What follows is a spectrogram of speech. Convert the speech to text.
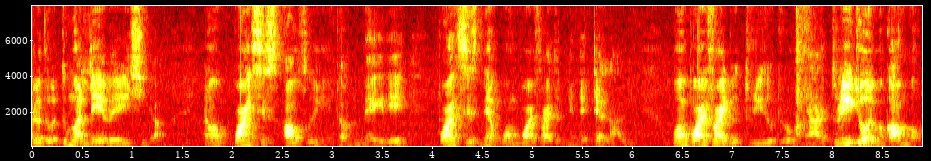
ပြောသလိုသူ့မှာ level တွေရှိတာနော်0.6အောက်ဆိုရင်တော့ negative 0.6နဲ့1.5ဆိုနည်းနည်းတက်လာပြီ1.5 to 3ဆိုတော်တော်များတယ်3ကျော်ရင်မကောင်းတော့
